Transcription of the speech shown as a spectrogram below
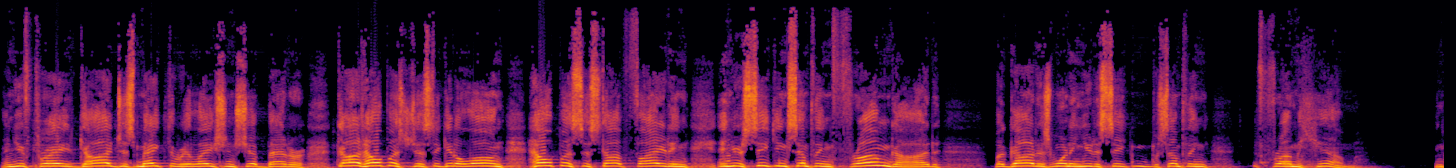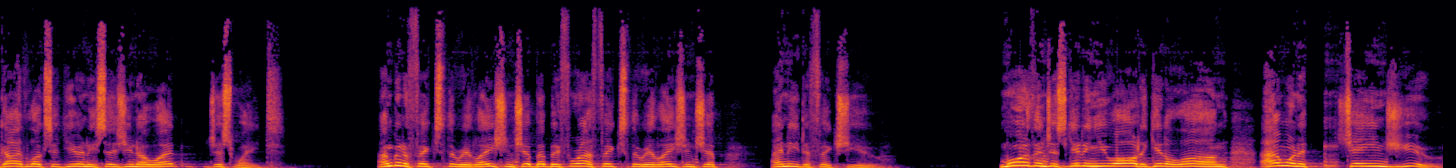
And you've prayed, God, just make the relationship better. God, help us just to get along. Help us to stop fighting. And you're seeking something from God, but God is wanting you to seek something from Him. And God looks at you and He says, You know what? Just wait. I'm going to fix the relationship, but before I fix the relationship, I need to fix you. More than just getting you all to get along, I want to change you.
